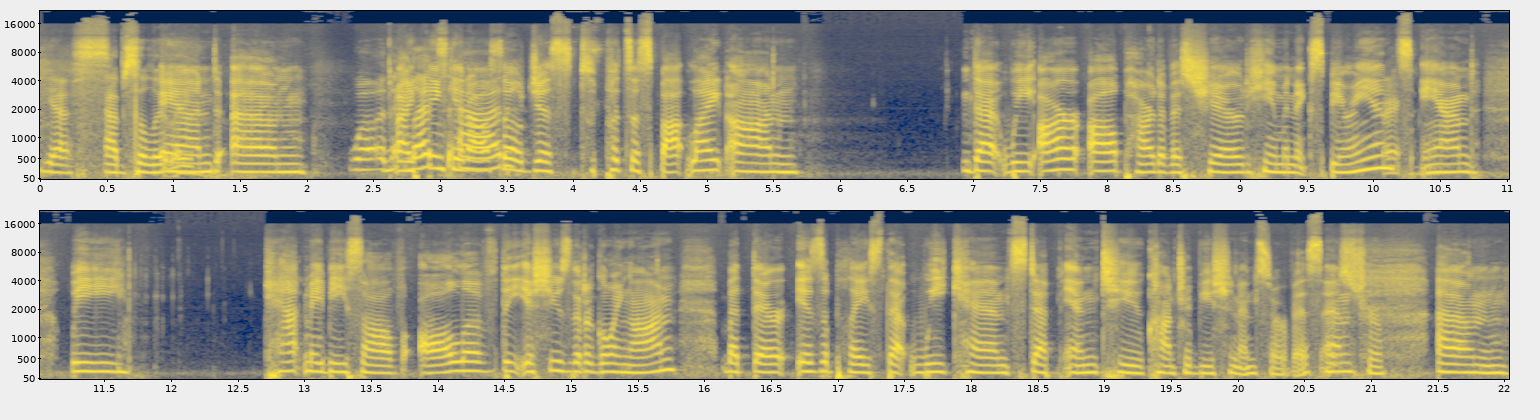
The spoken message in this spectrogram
Yes. Absolutely. And, um, Well, and I let's think it add- also just puts a spotlight on that we are all part of a shared human experience and we can't maybe solve all of the issues that are going on, but there is a place that we can step into contribution and service. That's and true. Um,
